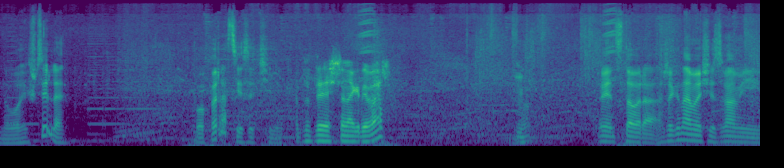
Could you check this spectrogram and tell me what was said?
No bo już tyle. Po operacji jest odcinek. A to ty jeszcze nagrywasz? No więc dobra, żegnamy się z wami.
